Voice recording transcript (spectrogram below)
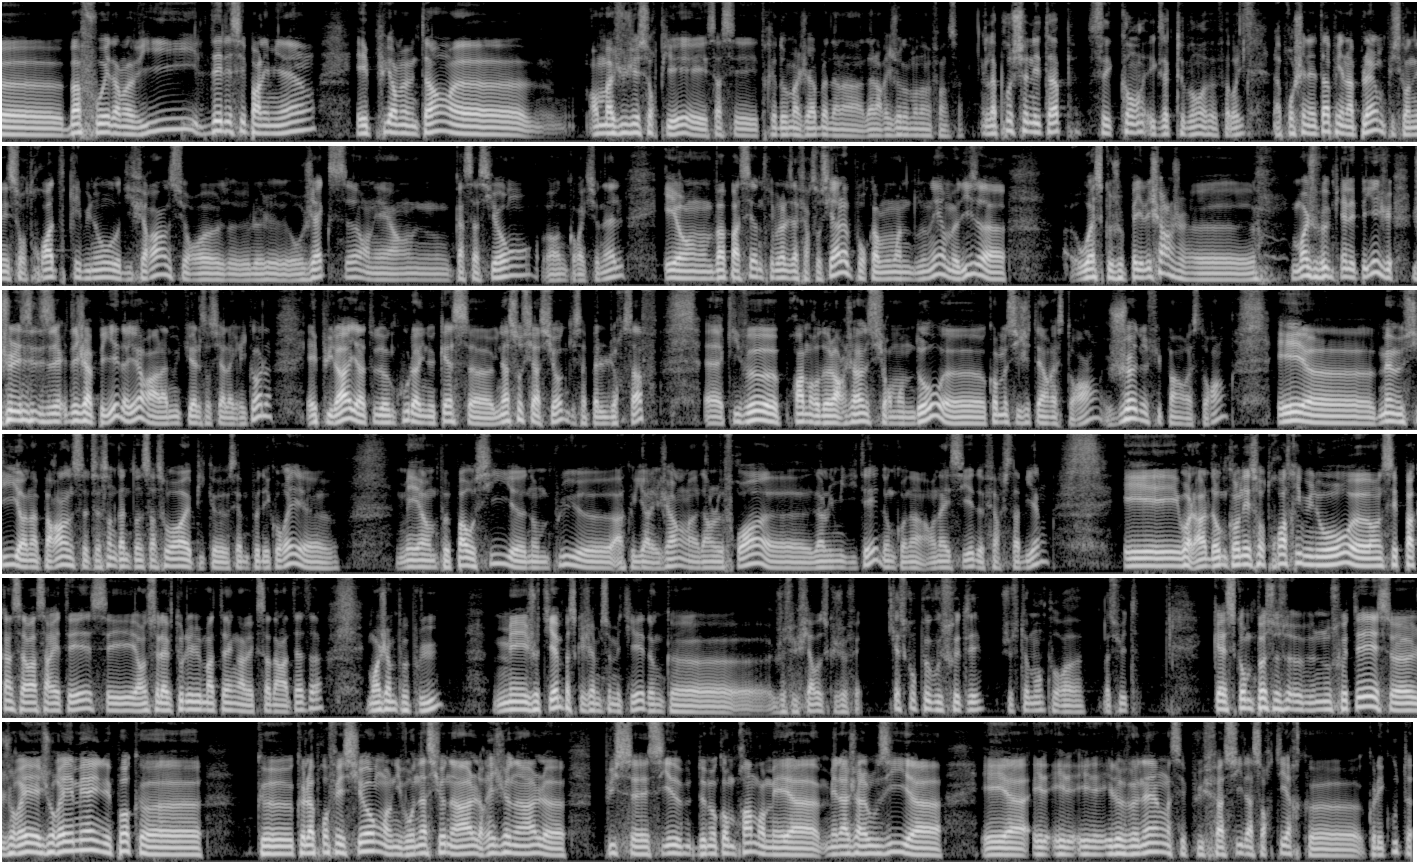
bafoué dans ma vie, délaissé par les miens, et puis en même temps, euh, on m'a jugé sur pied, et ça, c'est très dommageable dans la, dans la région de mon enfance. La prochaine étape, c'est quand exactement, euh, Fabrice? La prochaine étape, il y en a plein, puisqu'on est sur trois tribunaux différents, sur euh, le, au GEX, on est en cassation, en correctionnel, et on va passer en tribunal des affaires sociales pour qu'à un moment donné, on me dise où est-ce que je paye les charges. Euh, moi, je veux bien les payer, je, les ai déjà- payés d'ailleurs à la mutuelle sociale agricole. Et puis là, il y a tout d'un coup là, une caisse, euh, une association qui s'appelle l'URSAF, euh, qui veut prendre de l'argent sur mon dos, comme si j'étais un restaurant. Je ne suis pas un restaurant. Et même si, en apparence, de toute façon, quand on s'assoit et puis que c'est un peu décoré, mais on ne peut pas aussi non plus accueillir les gens dans le froid, dans l'humidité. Donc on a, on a essayé de faire ça bien. Et voilà, donc on est sur trois tribunaux, euh, on ne sait pas quand ça va s'arrêter, c'est, on se lève tous les matins avec ça dans la tête. Moi, j'en peux plus, mais je tiens parce que j'aime ce métier, donc euh, je suis fier de ce que je fais. Qu'est-ce qu'on peut vous souhaiter justement pour euh, la suite? Qu'est-ce qu'on peut nous souhaiter? J'aurais aimé à une époque que, que, la profession, au niveau national, régional, puisse essayer de, me comprendre, mais, mais la jalousie et, et, le venin, c'est plus facile à sortir que, l'écoute.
